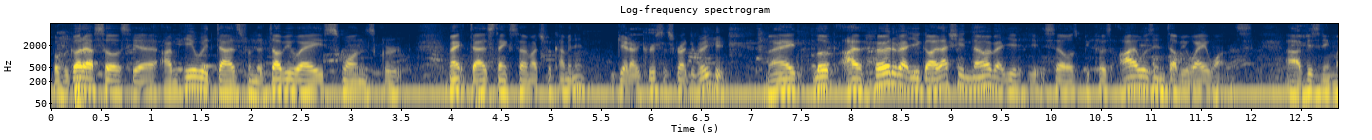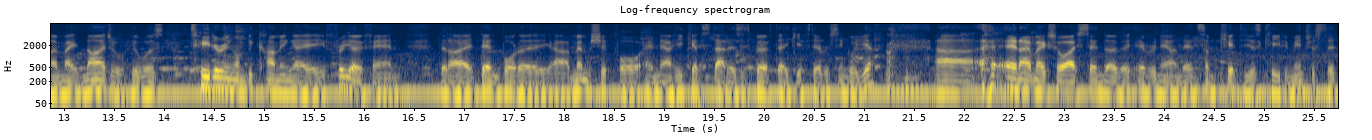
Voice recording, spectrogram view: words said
But we got ourselves here. I'm here with Daz from the WA Swans Group. Mate, Daz, thanks so much for coming in. G'day, Chris. It's great to be here. Mate, look, I've heard about you guys. I actually know about you, yourselves because I was in WA once uh, visiting my mate Nigel, who was teetering on becoming a Freo fan that I then bought a uh, membership for, and now he gets that as his birthday gift every single year. uh, and I make sure I send over every now and then some kit to just keep him interested.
